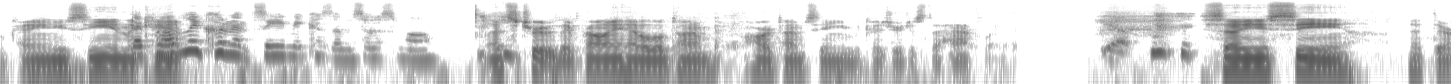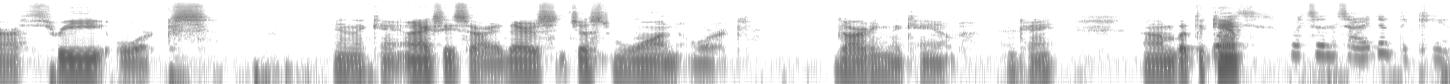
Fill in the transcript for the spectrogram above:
Okay, and you see in the they camp. They probably couldn't see me because I'm so small. That's true. They probably had a little time, hard time seeing you because you're just a halfling. Yeah. so you see that there are three orcs in the camp. Actually, sorry, there's just one orc guarding the camp. Okay, um, but the camp. What's, what's, inside of the camp?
